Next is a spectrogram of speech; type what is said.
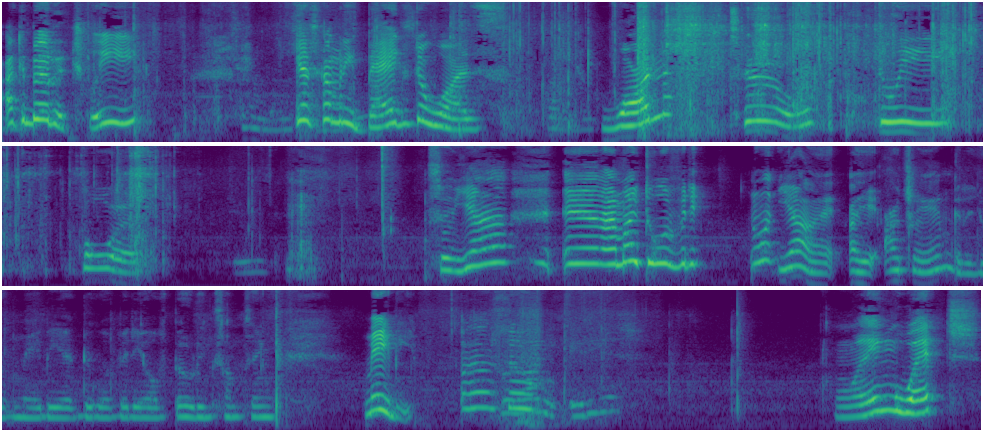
I can build a tree. Guess how many bags there was? One, two, three, four. So yeah, and I might do a video. You know what? Yeah, I, I actually am gonna do maybe do a video of building something. Maybe. Uh, so language.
